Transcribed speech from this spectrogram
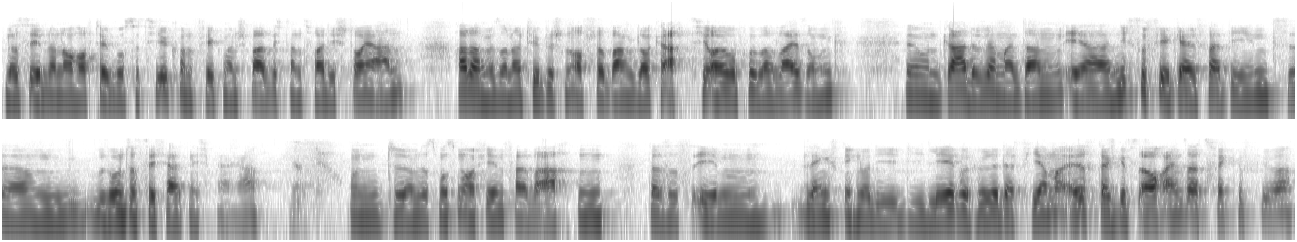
Und das ist eben dann auch oft der große Zielkonflikt. Man spart sich dann zwar die Steuern, hat aber mit so einer typischen Offshore-Bank locker 80 Euro pro Überweisung. Äh, und gerade wenn man dann eher nicht so viel Geld verdient, ähm, lohnt es sich halt nicht mehr. Ja? ja. Und ähm, das muss man auf jeden Fall beachten, dass es eben längst nicht nur die, die leere Hülle der Firma ist. Da gibt es auch Einsatzzwecke für.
